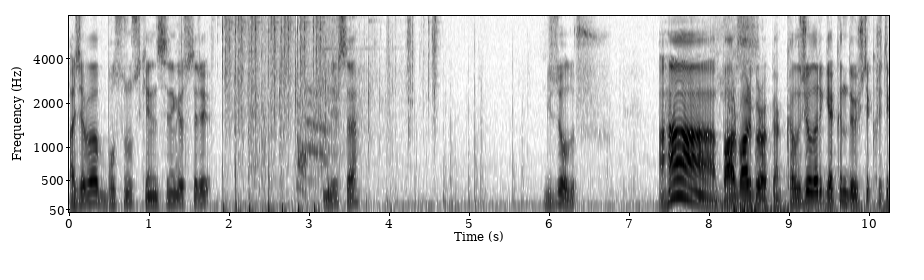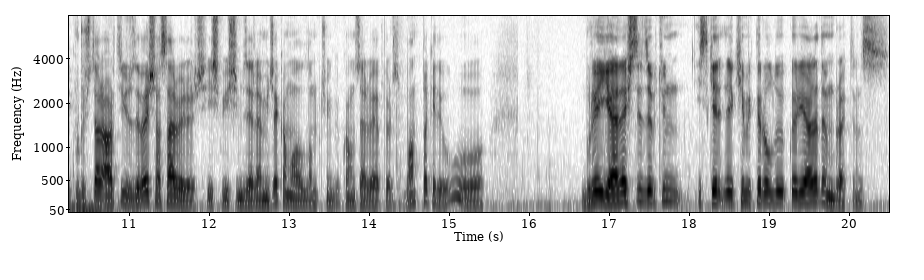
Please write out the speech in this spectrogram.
Acaba boss'unuz kendisini gösteri bilirse güzel olur. Aha! Barbar Grok'tan. Kalıcı olarak yakın dövüşte kritik vuruşlar artı %5 hasar verir. Hiçbir işimize yaramayacak ama oldum. Çünkü konserve yapıyoruz. Bant paketi. Oo. Buraya yerleştiğinizde bütün iskeletleri, kemikleri oldukları yerde de mi bıraktınız?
